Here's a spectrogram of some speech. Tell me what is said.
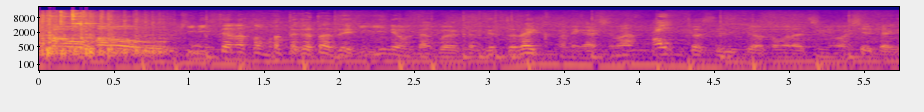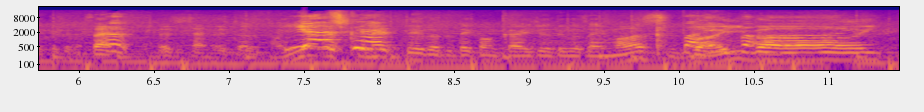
ハオハオ気に入ったなと思った方はぜひいいねボタン高評価グッドライクお願いします。はい。そしてぜひお友達にも教えてあげてください、うんそしてチャンネル登録もよろしくね。ということで今回は以上でございます。バイバイ。バイバイ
